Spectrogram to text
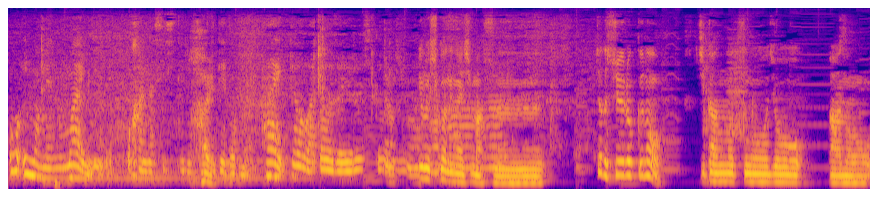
を今目の前にね、お話ししてるんですけども、はい、今日はどうぞよろしくお願いします。よろしくお願いします。ちょっと収録の時間の都合上、あの、オ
